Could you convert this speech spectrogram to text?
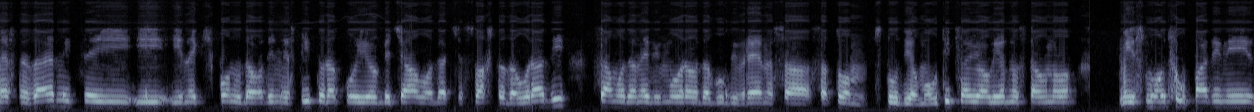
mesne zajednice i, i, i nekih ponuda od investitora koji je obećavao da će svašta da uradi, samo da ne bi morao da gubi vreme sa, sa tom studijom o uticaju, ali jednostavno mi smo od upadini,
